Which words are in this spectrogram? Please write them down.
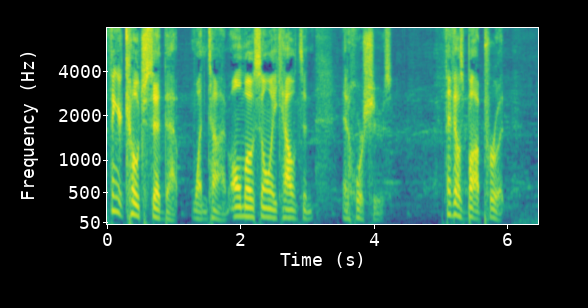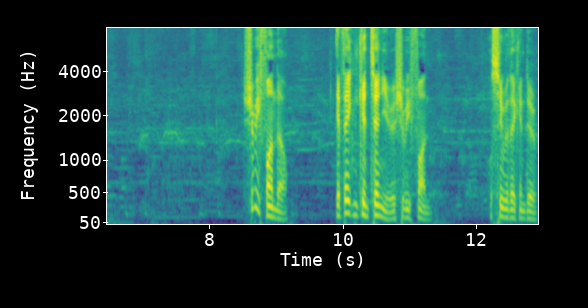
I think a coach said that one time. Almost only counts in, in horseshoes. I think that was Bob Pruitt. Should be fun though. If they can continue, it should be fun. We'll see what they can do.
